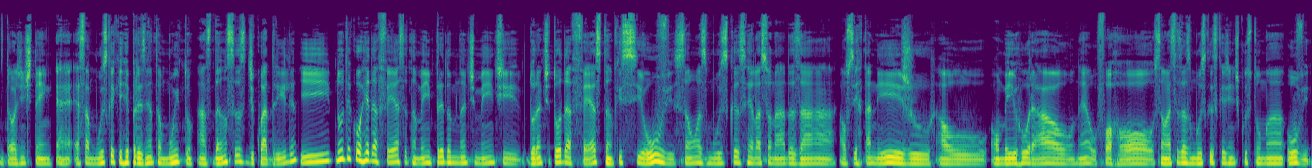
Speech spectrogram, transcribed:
Então a gente tem é, essa música que representa muito as danças de quadrilha e no decorrer da festa também, predominantemente durante toda a festa, o que se ouve são as músicas relacionadas a, ao sertanejo, ao, ao meio rural, né? O forró, são essas as músicas que a gente costuma ouvir.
